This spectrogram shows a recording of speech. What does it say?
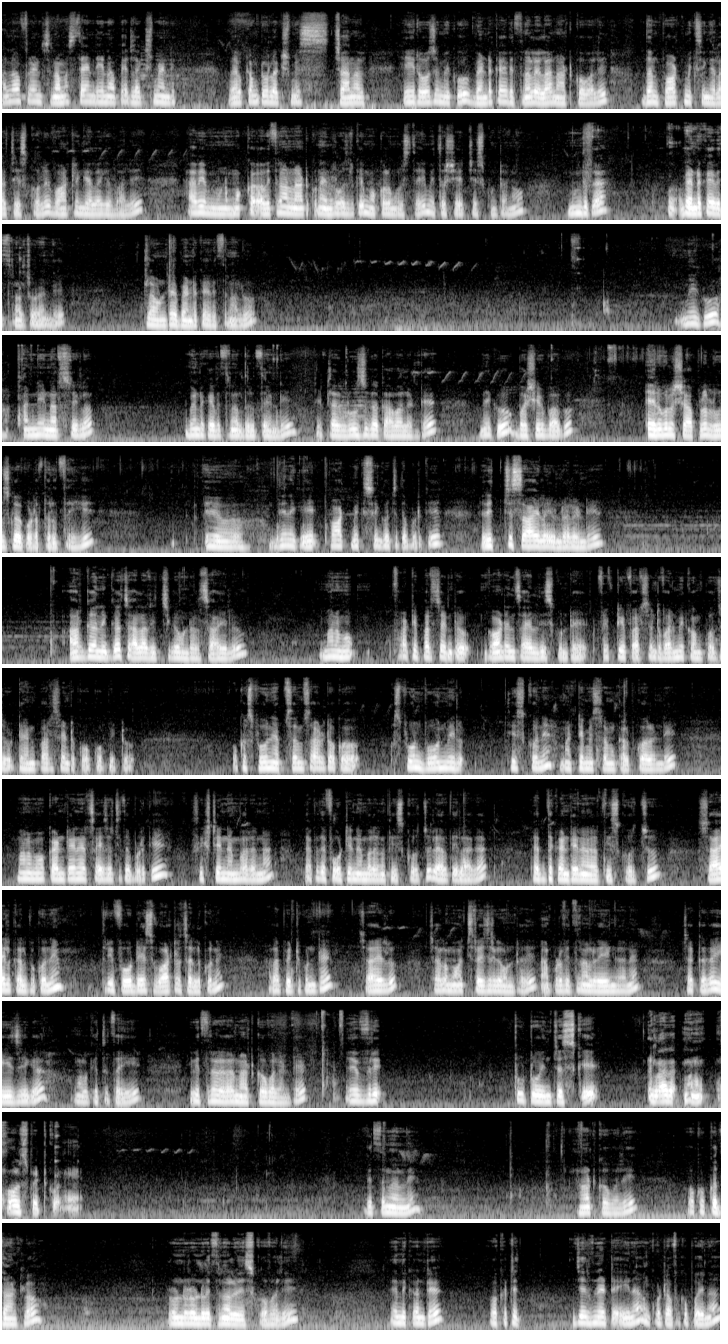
Hello friends నమస్తే అండి. నా పేరు లక్ష్మి అండి. Welcome to Lakshmi's channel. ఈరోజు మీకు బెండకాయ విత్తనాలు ఎలా నాటుకోవాలి దాని పాట్ మిక్సింగ్ ఎలా చేసుకోవాలి వాటరింగ్ ఎలా ఇవ్వాలి అవి మొక్క విత్తనాలు నాటుకున్న ఎన్ని రోజులకి మొక్కలు మొలుస్తాయి మీతో షేర్ చేసుకుంటాను. ముందుగా బెండకాయ విత్తనాలు చూడండి. ఇట్లా ఉంటాయి బెండకాయ విత్తనాలు. మీకు అన్ని నర్సరీలో బెండకాయ విత్తనాలు దొరుకుతాయండి. ఇట్లా లూజుగా కావాలంటే మీకు బషీర్ బాగు ఎరువుల షాప్లో లూజ్గా కూడా దొరుకుతాయి. దీనికి పాట్ మిక్సింగ్ వచ్చేటప్పటికి రిచ్ సాయిల్ అయి ఉండాలండి. ఆర్గానిక్గా చాలా రిచ్గా ఉండాలి సాయిలు. మనము ఫార్టీ పర్సెంట్ గార్డెన్ సాయిల్ తీసుకుంటే fifty percent vermicompost ten percent coco peat. ఒక స్పూన్ ఎప్సమ్ సాల్ట్ ఒక స్పూన్ బోన్ మీల్ తీసుకొని మట్టి మిశ్రమం కలుపుకోవాలండి. మనము కంటైనర్ సైజ్ వచ్చేటప్పటికి సిక్స్టీన్ నెంబర్ అన్న లేకపోతే ఫోర్టీన్ నెంబర్ అన్న తీసుకోవచ్చు లేకపోతే ఇలాగా పెద్ద కంటైనర్ తీసుకోవచ్చు. సాయిల్ కలుపుకొని త్రీ ఫోర్ డేస్ వాటర్ చల్లుకొని అలా పెట్టుకుంటే సాయిల్ చాలా మాయిశ్చరైజర్గా ఉంటుంది. అప్పుడు విత్తనాలు వేయంగానే చక్కగా ఈజీగా మొలకెత్తుతాయి. ఈ విత్తనాలు ఎలా నాటుకోవాలంటే ఎవ్రీ టూ టూ ఇంచెస్కి ఇలాగ మనం హోల్స్ పెట్టుకొని విత్తనాల్ని నాటుకోవాలి. ఒక్కొక్క దాంట్లో రెండు రెండు విత్తనాలు వేసుకోవాలి. ఎందుకంటే ఒకటి జెర్మినేట్ అయినా ఇంకోటి అవ్వకపోయినా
